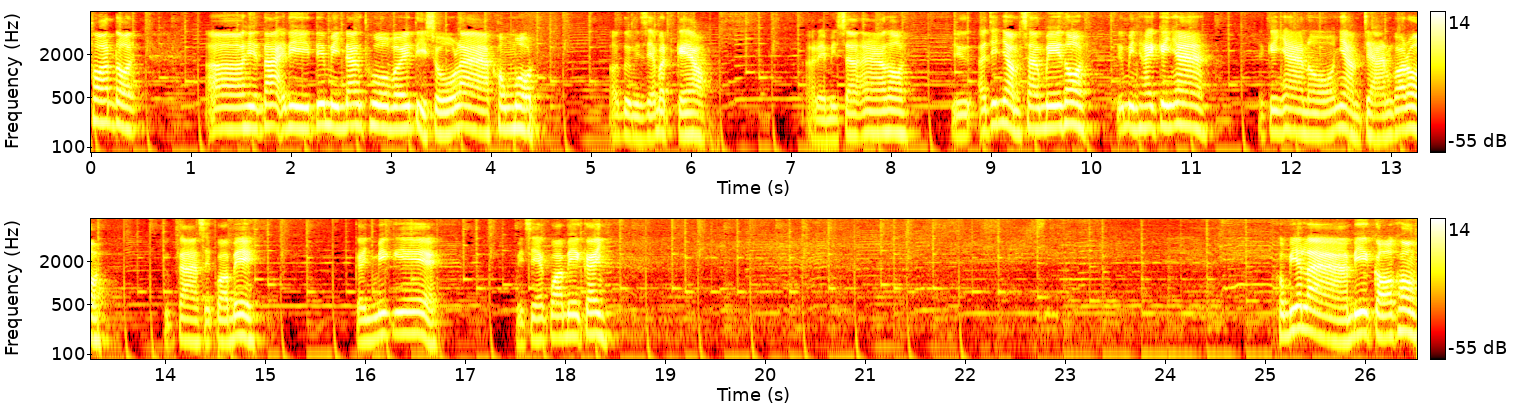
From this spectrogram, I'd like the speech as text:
thoát rồi à, Hiện tại thì team mình đang thua với tỷ số là 0-1 à, ờ, Tụi mình sẽ bật kèo. À, để mình sang A thôi. Chứ à, chứ nhầm sang B thôi. Chứ mình hay kênh A. Kênh A nó nhàm chán quá rồi. Chúng ta sẽ qua B. Kênh Mickey mình sẽ qua B kênh. Không biết là B có không?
